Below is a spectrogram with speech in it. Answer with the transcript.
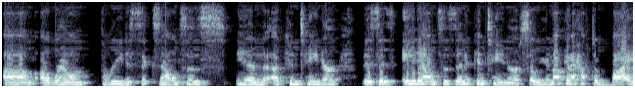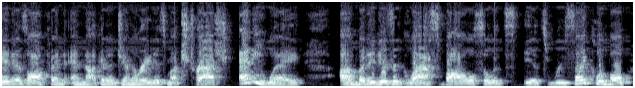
um, around three to six ounces in a container. This is eight ounces in a container, so you're not going to have to buy it as often and not going to generate as much trash anyway. Um, but it is a glass bottle, so it's it's recyclable.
